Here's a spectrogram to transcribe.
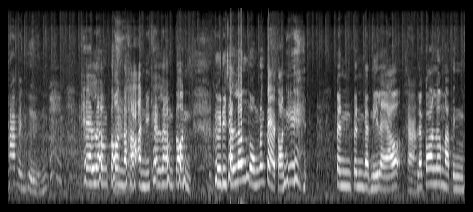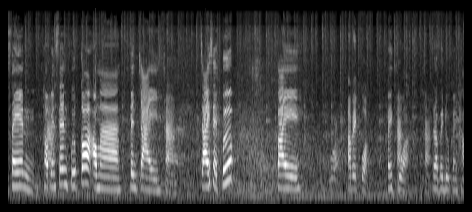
ภาพเป็นผืน แค่เริ่มต้นนะคะ อันนี้แค่เริ่มต้น คือดิฉันเริ่มงงตั้งแต่ตอนที่ เป็นเป็นแบบนี้แล้ว ค่ะแล้วก็เริ่มมาเป็นเส้น พอค่ะ เป็นเส้นปุ๊บก็เอามาเป็นใจ ค่ะ ใจเสร็จปุ๊บไปเอาไปกวกไปกวกค่ะ เราไปดูกันค่ะ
